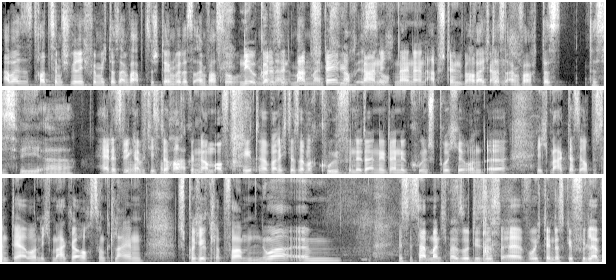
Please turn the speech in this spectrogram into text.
Aber es ist trotzdem schwierig für mich, das einfach abzustellen, weil das einfach so. nee, Gottes Willen, mein- mein abstellen Typ auch ist gar so. nicht. Nein, nein, abstellen überhaupt Weil ich gar das nicht. einfach, das, das ist wie. Äh, Hä, deswegen habe ich dich doch auch Atmen. genommen auf Kreta, weil ich das einfach cool finde, deine, deine coolen Sprüche. Und äh, ich mag das ja auch ein bisschen derber und ich mag ja auch so einen kleinen Sprücheklopfer. Nur, ähm, es ist halt manchmal so dieses, äh, wo ich dann das Gefühl habe,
